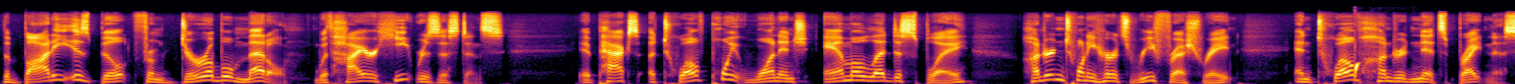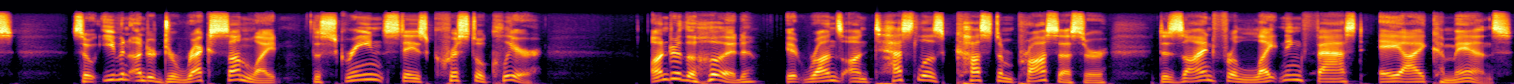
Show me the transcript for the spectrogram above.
The body is built from durable metal with higher heat resistance. It packs a 12.1-inch AMOLED display, 120 Hz refresh rate, and 1200 nits brightness. So even under direct sunlight, the screen stays crystal clear. Under the hood, it runs on Tesla's custom processor designed for lightning-fast AI commands.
